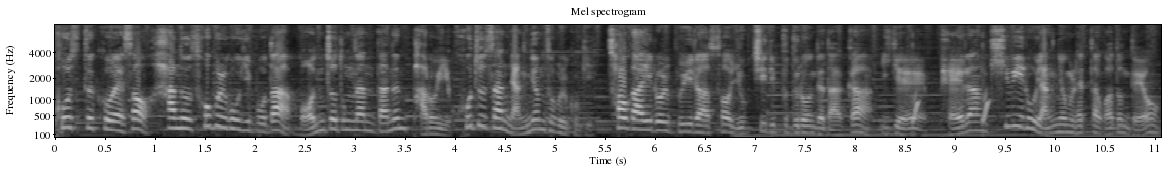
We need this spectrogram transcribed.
코스트코에서 한우 소불고기보다 먼저 동난다는 바로 이 호주산 양념 소불고기. 척아이롤 부위라서 육질이 부드러운 데다가 이게 배랑 키위로 양념을 했다고 하던데요.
